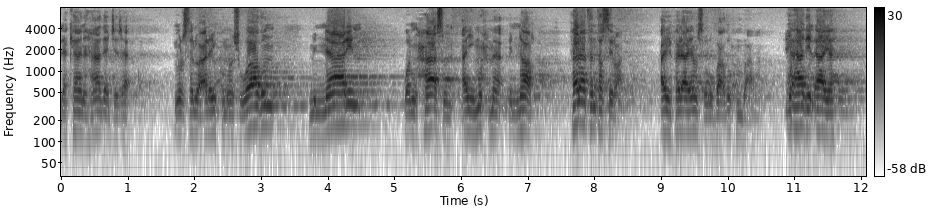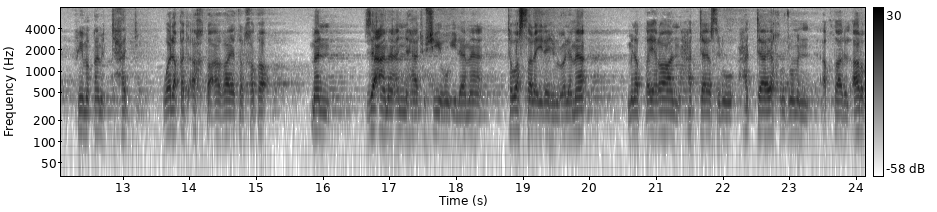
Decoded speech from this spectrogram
لكان هذا جزاءكم. يرسل عليكم شواظ من نار ونحاس أي محمى بالنار. فلا تنتصران. أي فلا ينصر بعضكم بعضا. وهذه الآية في مقام التحدي. ولقد أخطأ غاية الخطأ من زعم أنها تشير إلى ما توصل إليه العلماء من الطيران حتى يصلوا حتى يخرجوا من أقطار الأرض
